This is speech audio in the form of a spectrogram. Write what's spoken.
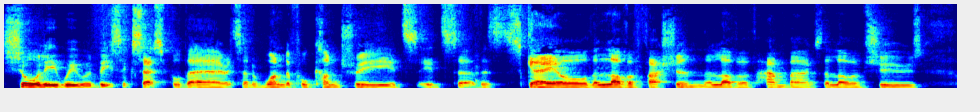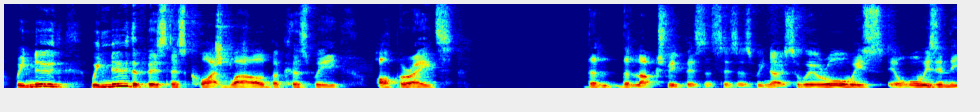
Surely we would be successful there. It's a wonderful country. It's it's uh, the scale, the love of fashion, the love of handbags, the love of shoes. We knew we knew the business quite well because we operate the the luxury businesses as we know. So we were always always in the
